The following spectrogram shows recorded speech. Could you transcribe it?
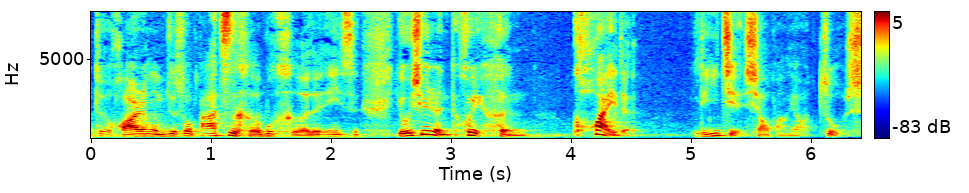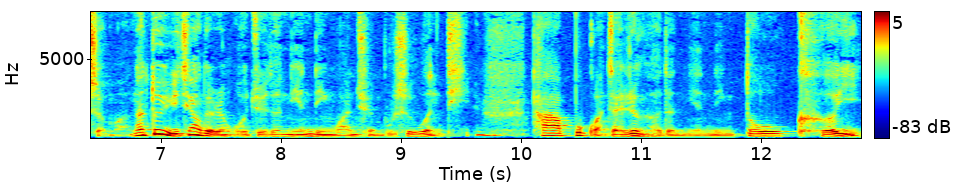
这华人我们就说八字合不合的意思。有些人会很快的理解肖邦要做什么。那对于这样的人，我觉得年龄完全不是问题。他不管在任何的年龄都可以。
